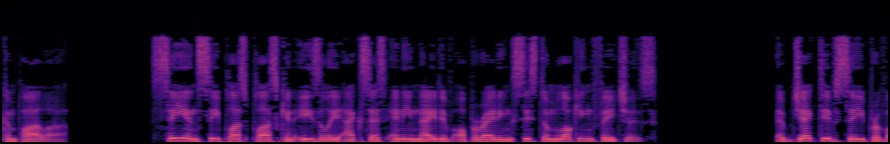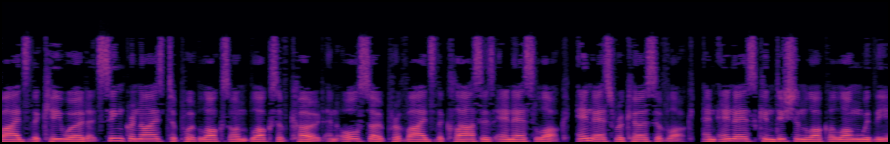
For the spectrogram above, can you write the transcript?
compiler. C and C++ can easily access any native operating system locking features. Objective-C provides the keyword at synchronized to put locks on blocks of code and also provides the classes NS-lock, NS-recursive-lock, and NS-condition-lock along with the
